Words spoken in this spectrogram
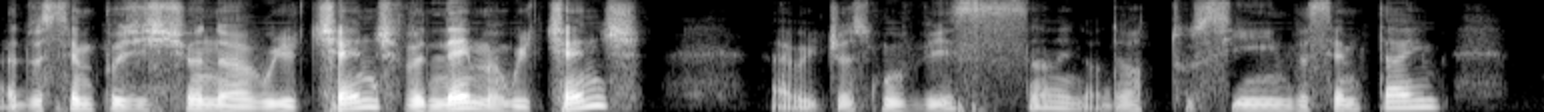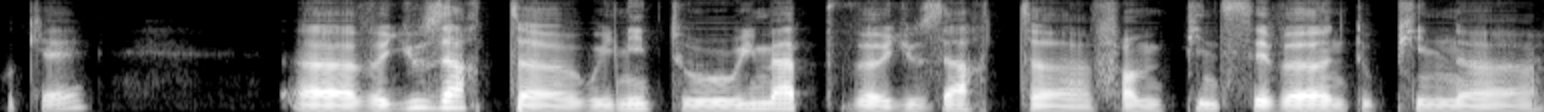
at the same position uh, will change, the name will change. I will just move this uh, in order to see in the same time. Okay. Uh, the USART, uh, we need to remap the USART uh, from pin 7 to pin uh,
